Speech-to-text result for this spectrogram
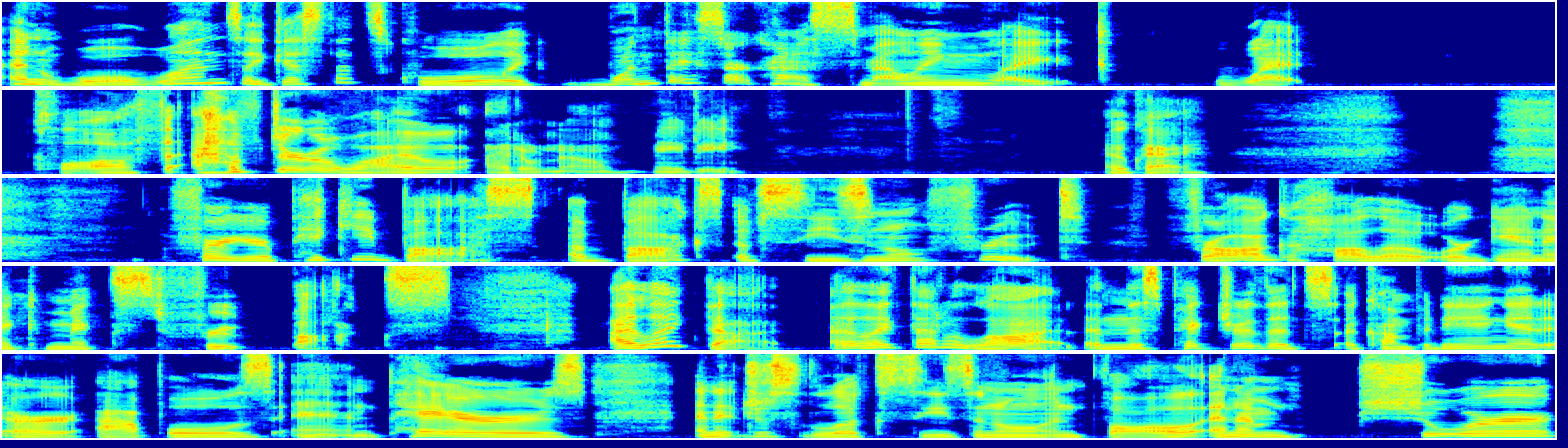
And wool ones, I guess that's cool. Like wouldn't they start kind of smelling like wet cloth after a while? I don't know. Maybe. Okay. For your picky boss, a box of seasonal fruit. Frog Hollow organic mixed fruit box. I like that. I like that a lot. And this picture that's accompanying it are apples and pears, and it just looks seasonal and fall. And I'm sure,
